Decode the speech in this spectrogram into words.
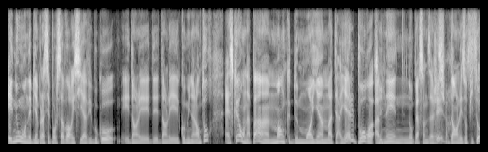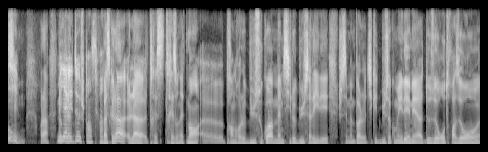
et nous on est bien placé pour le savoir ici à Vibuco et dans les des- dans les communes alentours Est-ce qu'on n'a pas un manque de moyens matériels pour amener nos personnes âgées dans les hôpitaux Si, si. Voilà. Mais il y a là- les deux, je pense. Parce que là, là très, très honnêtement, euh, prendre le bus ou quoi, même si le bus, allez, il est, je sais même pas le ticket de bus à combien il est, mais à 2 euros, 3 euros,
